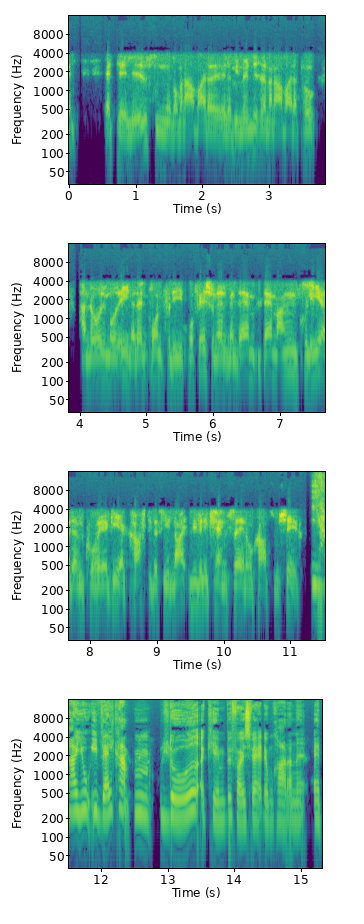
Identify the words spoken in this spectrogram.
at, at øh, ledelsen, hvor man arbejder, eller de myndigheder, man arbejder på, har noget imod en af den grund, fordi professionelt, men der, der er mange kolleger, der vil kunne reagere kraftigt og sige, nej, vi vil ikke have en Sverigedemokrat som chef. I har jo i valgkampen lovet at kæmpe for i Sverigedemokraterne at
